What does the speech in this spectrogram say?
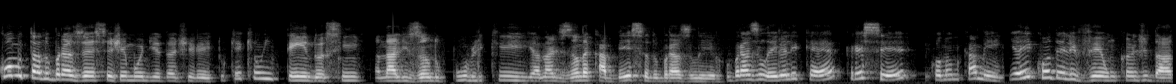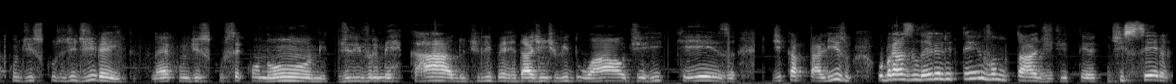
como está no Brasil essa hegemonia da direita? O que é que eu entendo assim, analisando o público e analisando a cabeça do brasileiro? O brasileiro ele quer crescer economicamente. E aí quando ele vê um candidato com discurso de direita, né, com discurso econômico, de livre mercado, de liberdade individual, de riqueza, de capitalismo, o brasileiro ele tem vontade de ter, de ser.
